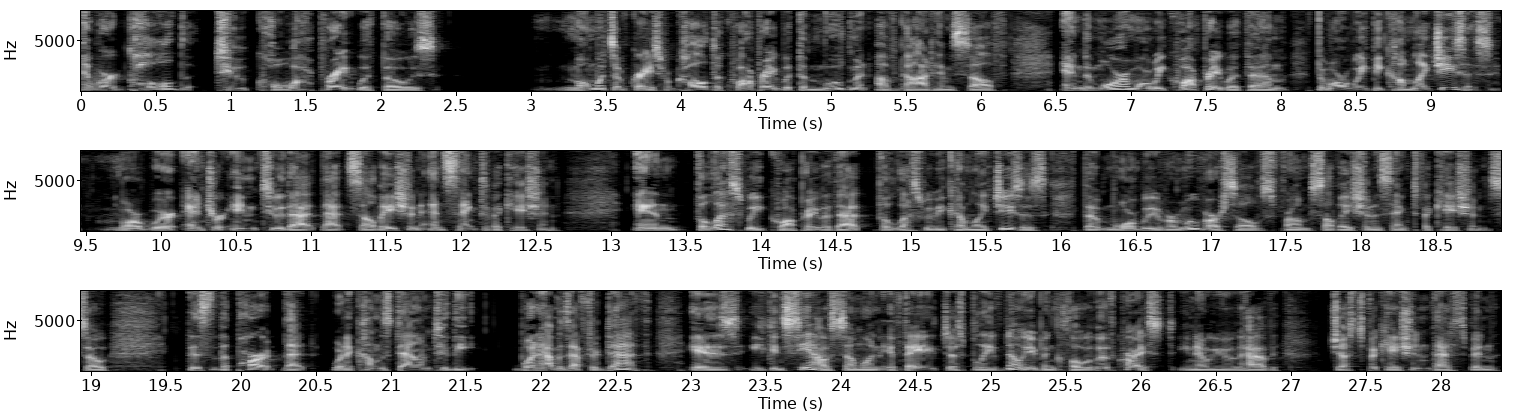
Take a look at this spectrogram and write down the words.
that we're called to cooperate with those moments of grace. We're called to cooperate with the movement of God Himself. And the more and more we cooperate with them, the more we become like Jesus. The more we enter into that, that salvation and sanctification. And the less we cooperate with that, the less we become like Jesus. The more we remove ourselves from salvation and sanctification. So this is the part that when it comes down to the what happens after death is you can see how someone, if they just believe, no, you've been clothed with Christ, you know, you have justification that's been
